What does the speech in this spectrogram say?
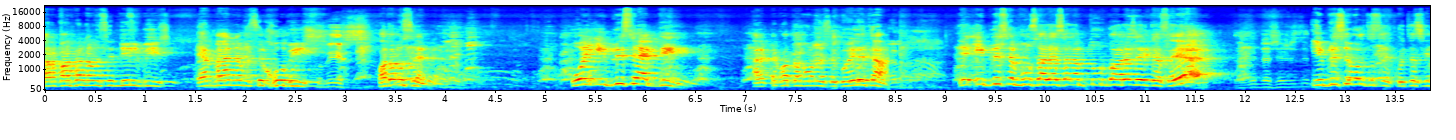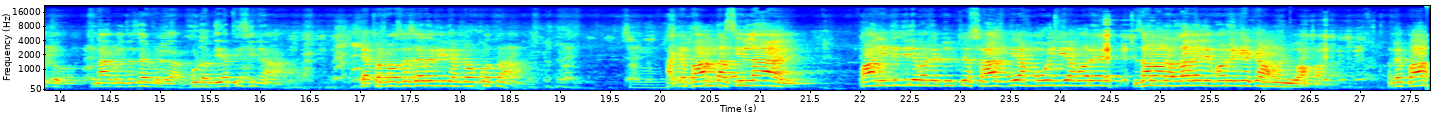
তার বাবার নাম হচ্ছে নীলবিষ এর মায়ের নাম হচ্ছে খবিস কথা বলছেন? ওই ইবলিসে একদিন, আরেকটা কথা মনে হয়েছে, কইলে যাম এই ইবলিসে মুসা আলাইহিস সালাম তুর পারে যাইতেছে ইবলিসে বলতেছে, কইতাছি তো, না কইতে যাইবো গা বুড়া দিয়াতিছি না। এত সহজে ছেড়ে দিতাম সব কথা। আগে বামটা চিল্লাই পানি দিয়ে দিলে পরে দুইটা শ্বাস দিয়া, মই দিয়া পরে জ্বালাটা লাগাইলে পরে গিয়ে কাম হইব আমার। মানে বাম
